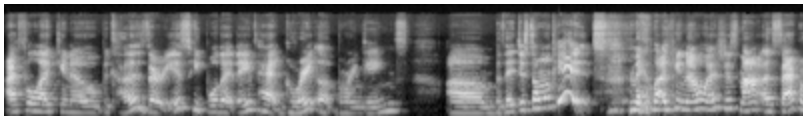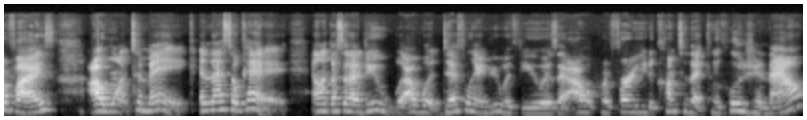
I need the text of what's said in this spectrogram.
I feel like you know because there is people that they've had great upbringings um, but they just don't want kids. they like, you know, it's just not a sacrifice I want to make, and that's okay. And like I said, I do, I would definitely agree with you. Is that I would prefer you to come to that conclusion now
